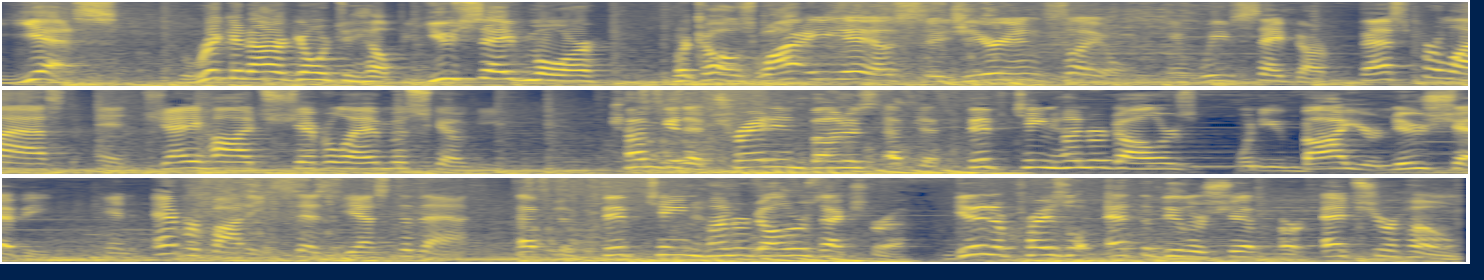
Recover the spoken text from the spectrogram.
Yes, Rick and I are going to help you save more Because YES is year end sale. and we've saved our best for last at Jay Hodge Chevrolet of Muskogee. Come get a trade-in bonus up to $1,500 when you buy your new Chevy. And everybody says yes to that. Up to $1,500 extra. Get an appraisal at the dealership or at your home.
